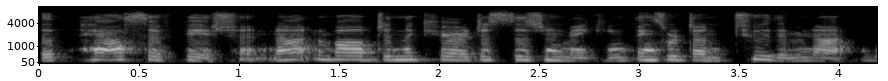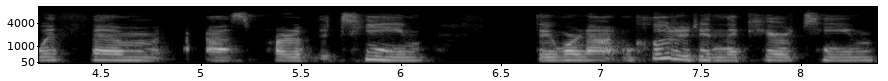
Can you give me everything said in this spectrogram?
the passive patient, not involved in the care decision making. Things were done to them, not with them as part of the team. They were not included in the care team.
